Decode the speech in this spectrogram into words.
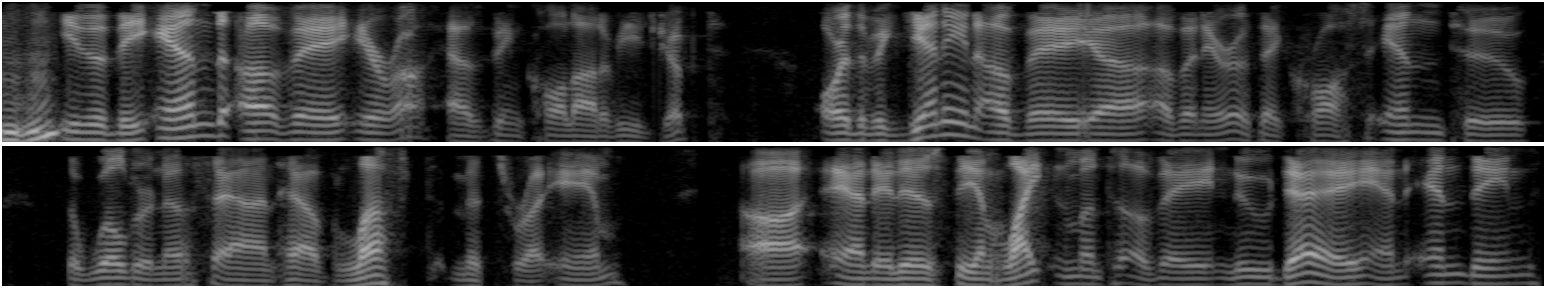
hmm either the end of a era as being called out of Egypt, or the beginning of a uh, of an era they cross into the wilderness and have left Mitzrayim, uh, and it is the enlightenment of a new day and ending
